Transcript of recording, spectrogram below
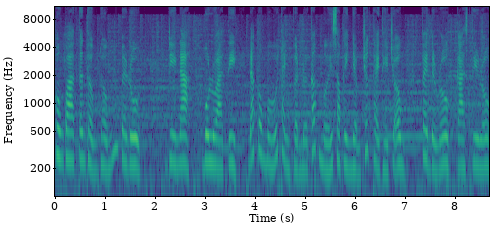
Hôm qua, tân Tổng thống Peru Dina Boluarte đã công bố thành phần nội các mới sau khi nhậm chức thay thế cho ông Pedro Castillo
